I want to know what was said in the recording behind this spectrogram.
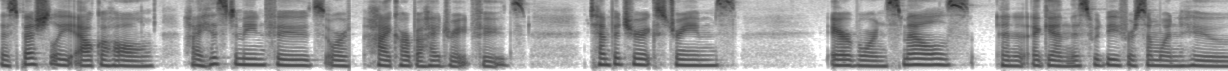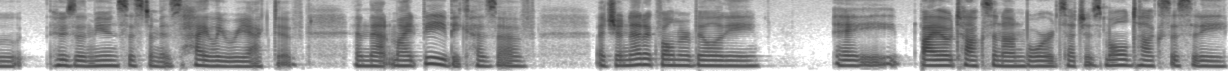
especially alcohol, high histamine foods, or high carbohydrate foods, temperature extremes, airborne smells, and again, this would be for someone who whose immune system is highly reactive. And that might be because of a genetic vulnerability, a biotoxin on board such as mold toxicity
